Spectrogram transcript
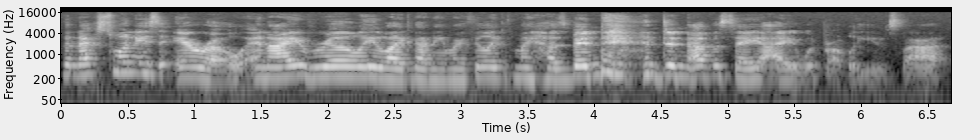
The next one is Arrow, and I really like that name. I feel like if my husband didn't have a say, I would probably use that.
